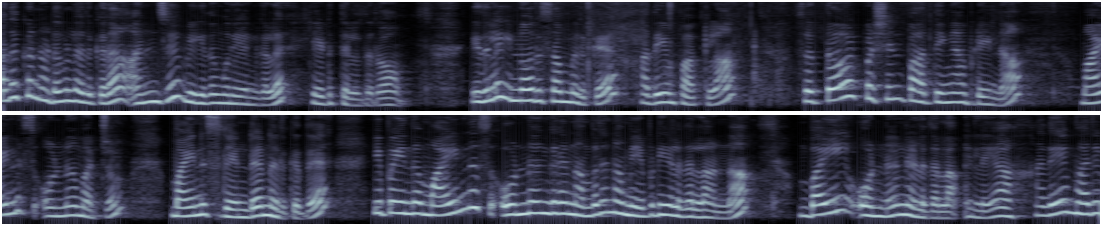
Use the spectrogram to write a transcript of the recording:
அதுக்கு நடுவில் இருக்கிற அஞ்சு விகிதமுறை எண்களை எடுத்து எழுதுகிறோம் இதில் இன்னொரு சம் இருக்குது அதையும் பார்க்கலாம். ஸோ தேர்ட் கொஷின் பார்த்தீங்க அப்படின்னா மைனஸ் ஒன்று மற்றும் மைனஸ் ரெண்டுன்னு இருக்குது. இப்போ இந்த மைனஸ் ஒன்றுங்கிற நம்பரை நம்ம எப்படி எழுதலாம்னா பை ஒன்றுன்னு எழுதலாம் இல்லையா? அதே மாதிரி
